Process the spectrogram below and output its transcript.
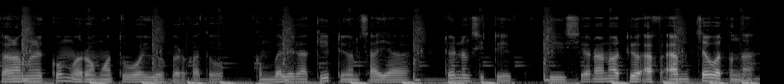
Assalamualaikum warahmatullahi wabarakatuh. Kembali lagi dengan saya Danang Sidik di siaran audio FM Jawa Tengah.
